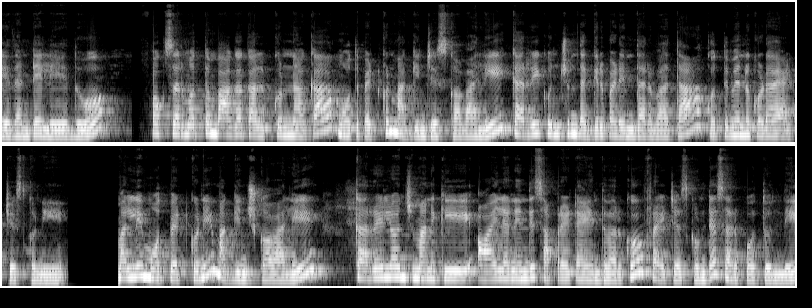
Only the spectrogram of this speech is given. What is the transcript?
లేదంటే లేదు. ఒకసారి మొత్తం బాగా కలుపుకున్నాక మూత పెట్టుకుని మగ్గించేసుకోవాలి. కర్రీ కొంచెం దగ్గర పడిన తర్వాత కొత్తిమీరను కూడా యాడ్ చేసుకుని మళ్ళీ మూత పెట్టుకుని మగ్గించుకోవాలి. కర్రీలోంచి మనకి ఆయిల్ అనేది సపరేట్ అయ్యేంత వరకు ఫ్రై చేసుకుంటే సరిపోతుంది.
